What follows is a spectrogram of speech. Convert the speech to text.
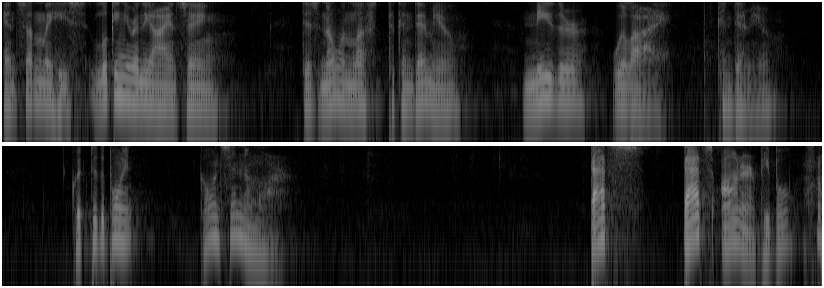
And suddenly he's looking you in the eye and saying, There's no one left to condemn you, neither will I condemn you. Quick to the point, go and sin no more. That's that's honor, people.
